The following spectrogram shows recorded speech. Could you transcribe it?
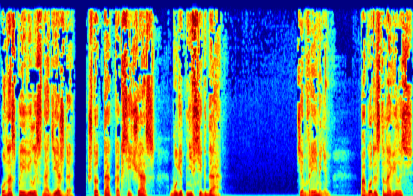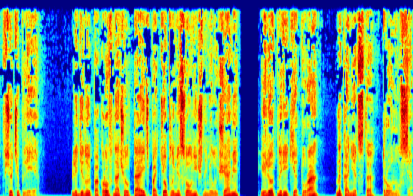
«У нас появилась надежда, что так, как сейчас, будет не всегда». Тем временем погода становилась все теплее. Ледяной покров начал таять под теплыми солнечными лучами, и лед на реке Тура наконец-то тронулся.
